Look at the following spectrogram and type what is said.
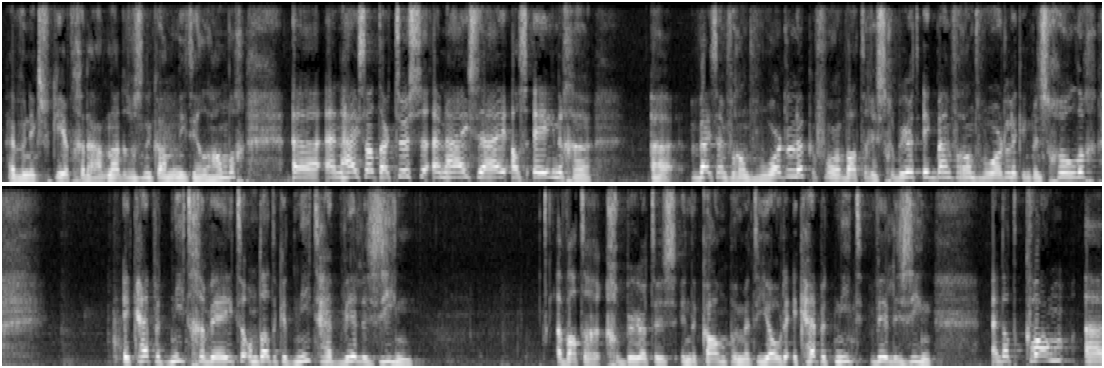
hebben we niks verkeerd gedaan. Nou, dat was natuurlijk allemaal niet heel handig. Uh, en hij zat daartussen en hij zei als enige. wij zijn verantwoordelijk voor wat er is gebeurd. Ik ben verantwoordelijk, ik ben schuldig. Ik heb het niet geweten omdat ik het niet heb willen zien wat er gebeurd is in de kampen met de Joden. Ik heb het niet willen zien. En dat kwam uh,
